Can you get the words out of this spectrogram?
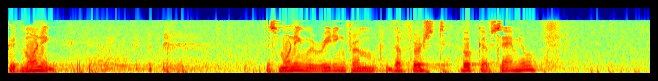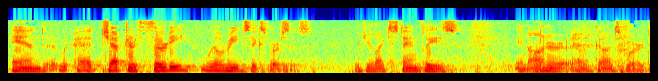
Good morning. This morning we're reading from the first book of Samuel, and at chapter 30 we'll read six verses. Would you like to stand, please, in honor of God's Word?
